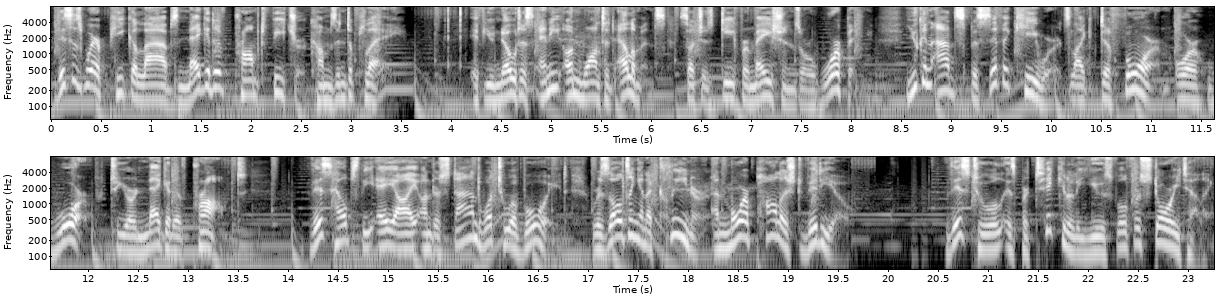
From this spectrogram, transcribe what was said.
This is where Pika Labs' negative prompt feature comes into play. If you notice any unwanted elements, such as deformations or warping, you can add specific keywords like deform or warp to your negative prompt. This helps the AI understand what to avoid, resulting in a cleaner and more polished video. This tool is particularly useful for storytelling,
